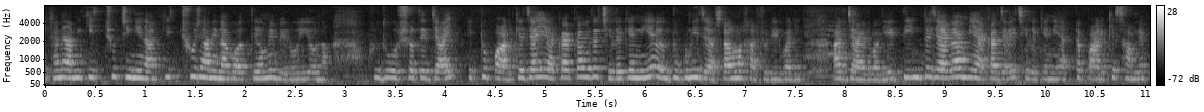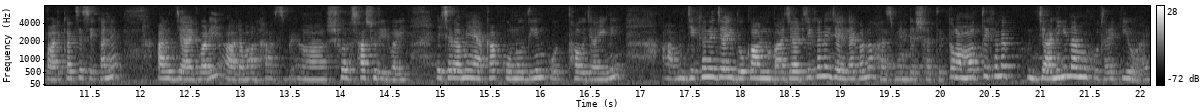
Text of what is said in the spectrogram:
এখানে আমি কিচ্ছু চিনি না, কিচ্ছু জানি না, ঘর থেকে আমি বেরোইও না। শুধু ওর সাথে যাই, একটু পার্কে যাই, একা একা হয়তো ছেলেকে নিয়ে ওইটুকুনি যাস আমার শাশুড়ির বাড়ি আর জায়ের বাড়ি। এই তিনটে জায়গায় আমি একা যাই ছেলেকে নিয়ে। একটা পার্কে সামনে পার্ক আছে সেখানে আর জায়ের বাড়ি আর আমার হাজব্যান্ড শাশুড়ির বাড়ি। এছাড়া আমি একা কোনো দিন কোথাও যাইনি। আমি, যেখানে যাই দোকান, বাজার, যেখানে যাই না কেন হাজব্যান্ডের সাথে। তো আমার তো এখানে জানি না আমি কোথায় কী হয়।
